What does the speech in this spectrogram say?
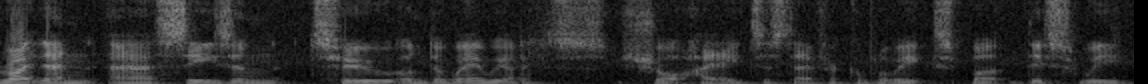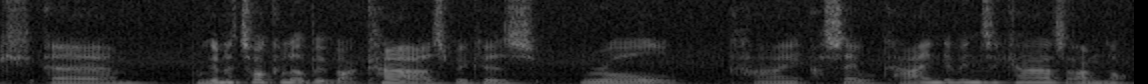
Right then, uh, season two underway. We had a short hiatus there for a couple of weeks, but this week um, we're going to talk a little bit about cars because we're all kind. I say we're kind of into cars. I'm not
